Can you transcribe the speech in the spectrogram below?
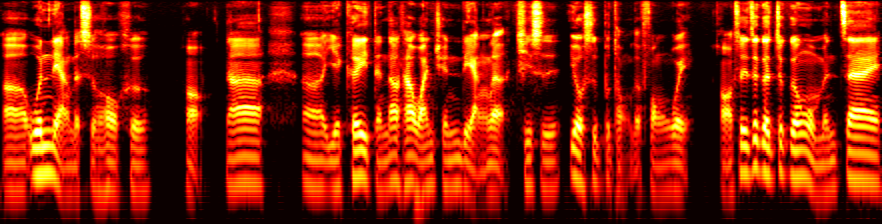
呃温凉的时候喝哦，那呃也可以等到它完全凉了，其实又是不同的风味哦，所以这个就跟我们在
